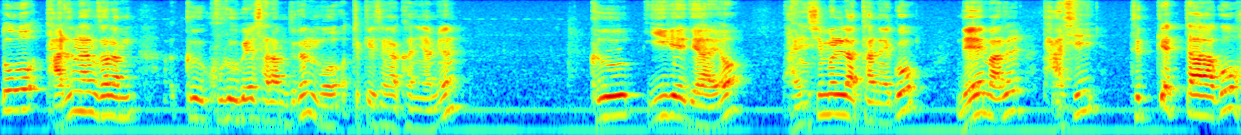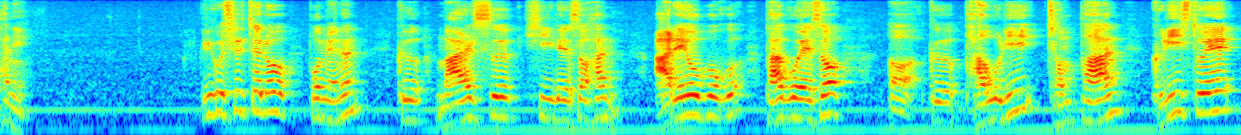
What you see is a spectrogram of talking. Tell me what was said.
또 다른 한 사람 그 그룹의 사람들은 뭐 어떻게 생각하냐면 그 일에 대하여 관심을 나타내고 내 말을 다시 듣겠다고 하니 그리고 실제로 보면은 그 말스 힐에서 한 아레오바고에서 어, 그 바울이 전파한 그리스도의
